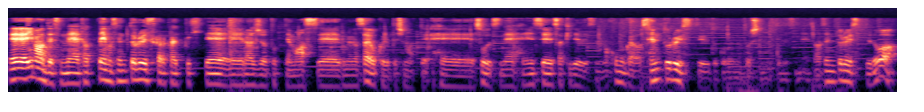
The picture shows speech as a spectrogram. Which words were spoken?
えー今ですね、たった今セントルイスから帰ってきて、えーラジオ撮ってます。えーごめんなさい、遅れてしまって。えーそうですね、遠征先でですね、まあ、今回はセントルイスというところの都市に行ってですね、まあセントルイスっていうのは、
